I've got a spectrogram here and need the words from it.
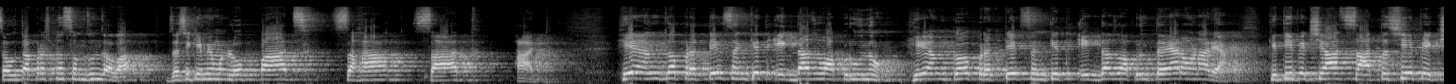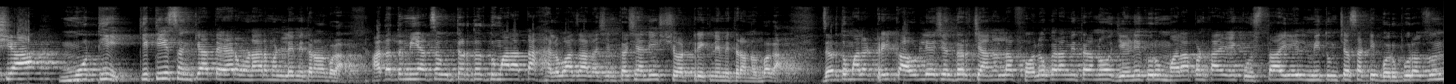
चौथा प्रश्न समजून जावा. जसे की मी म्हणलो पाच सहा सात आठ. हे अंक प्रत्येक संख्येत एकदाच वापरून हे अंक प्रत्येक संख्येत एकदाच वापरून तयार होणाऱ्या. कितीपेक्षा? सातशे पेक्षा मोठी किती संख्या तयार होणार म्हणले मित्रांनो बघा. आता तुम्ही याचं उत्तर तर तुम्हाला आता हलवा झाला असेल. कशाने शॉर्ट ट्रिकने मित्रांनो बघा. जर तुम्हाला ट्रिक आवडली असेल तर चॅनलला फॉलो करा मित्रांनो. जेणेकरून मला पण काय एक उत्साह येईल. मी तुमच्यासाठी भरपूर अजून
